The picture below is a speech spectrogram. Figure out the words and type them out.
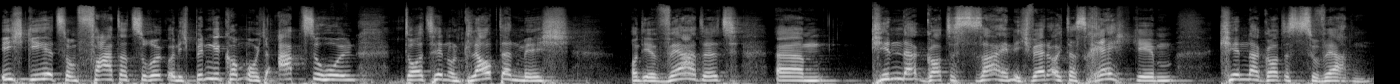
ich gehe zum Vater zurück und ich bin gekommen, um euch abzuholen dorthin und glaubt an mich und ihr werdet ähm, Kinder Gottes sein. Ich werde euch das Recht geben, Kinder Gottes zu werden.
